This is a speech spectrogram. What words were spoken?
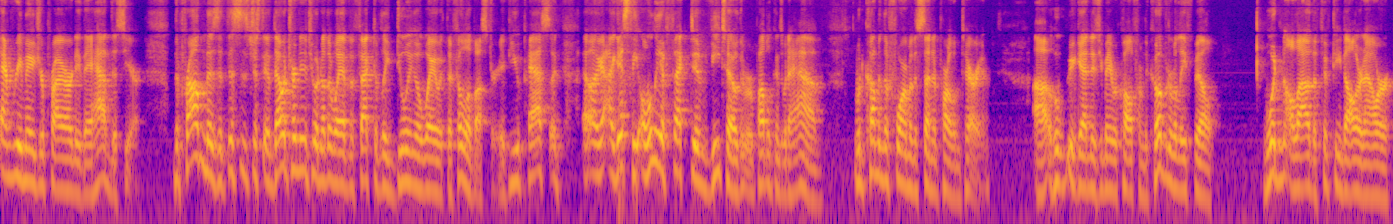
every major priority they have this year. The problem is that this is just that would turn into another way of effectively doing away with the filibuster. If you pass, I guess the only effective veto that Republicans would have would come in the form of the Senate parliamentarian, uh, who, again, as you may recall from the COVID relief bill, wouldn't allow the $15 an hour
